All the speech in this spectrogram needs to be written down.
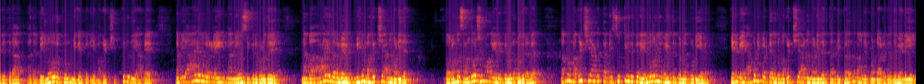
இருக்கிறார். அது எல்லோருக்கும் மிகப்பெரிய மகிழ்ச்சி. இறுதியாக நம்முடைய ஆயர் அவர்களை நான் யோசிக்கிற பொழுது நம்ம ஆயர் அவர்கள் மிக மகிழ்ச்சியான மனிதர். அவர் ரொம்ப சந்தோஷமாக இருக்க விரும்புகிறவர். ரொம்ப மகிழ்ச்சியாக தன்னை சுற்றி இருக்கிற எல்லோரையும் வைத்துக் கொள்ளக்கூடியவர். எனவே அப்படிப்பட்ட ஒரு மகிழ்ச்சியான மனிதர் தன்னுடைய பிறந்த நாளை கொண்டாடுகிற இந்த வேளையில்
